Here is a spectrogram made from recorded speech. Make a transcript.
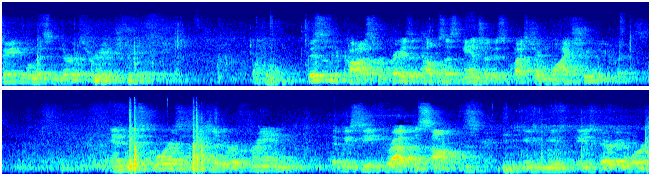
faithfulness endures from age to age. This is the cause for praise that helps us answer this question why should we praise? And this chorus is actually a refrain that we see throughout the Psalms, using these, these very words.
